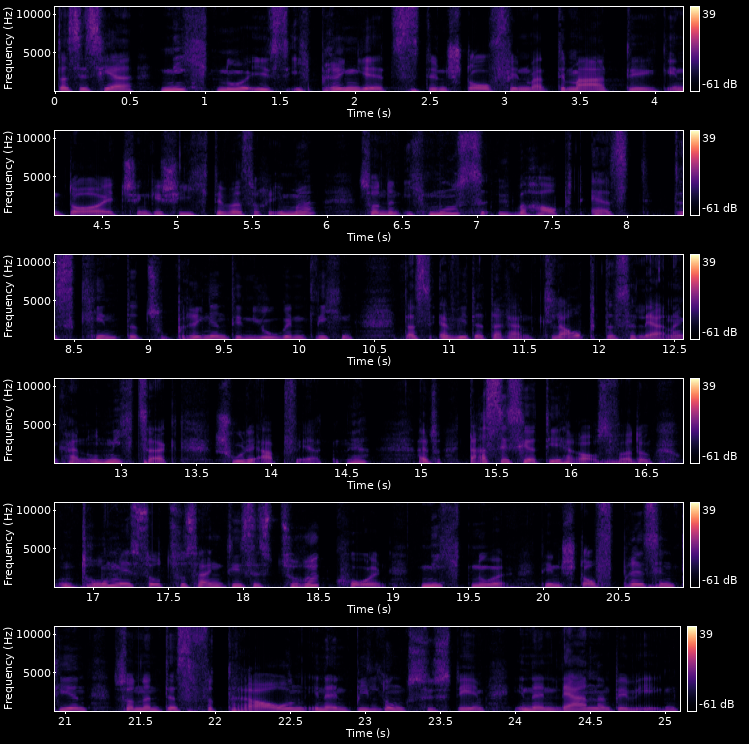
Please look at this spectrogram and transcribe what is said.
dass es ja nicht nur ist, ich bringe jetzt den Stoff in Mathematik, in Deutsch, in Geschichte, was auch immer, sondern ich muss überhaupt erst das Kind dazu bringen, den Jugendlichen, dass er wieder daran glaubt, dass er lernen kann und nicht sagt, Schule abwerten. Ja? Also das ist ja die Herausforderung. Mhm. Und darum ist sozusagen dieses Zurückholen nicht nur den Stoff präsentieren, sondern das Vertrauen in ein Bildungssystem, in ein Lernen bewegen.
